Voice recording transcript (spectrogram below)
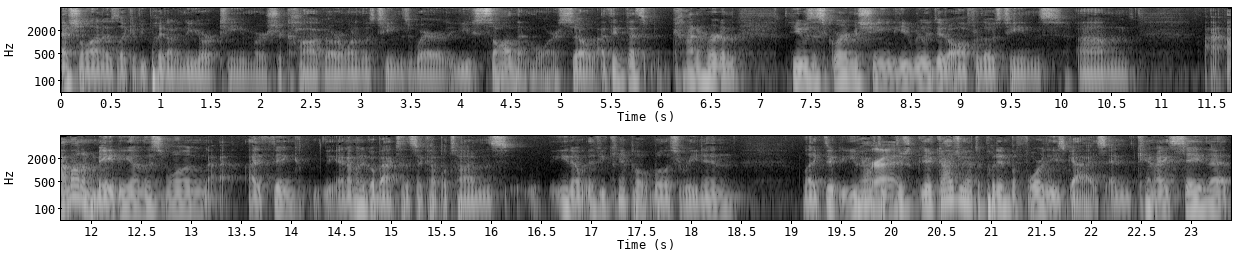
echelon as like if you played on a New York team or Chicago or one of those teams where you saw them more. So I think that's kind of hurt him. He was a scoring machine. He really did all for those teams. Um, I, I'm on a maybe on this one. I, I think, and I'm going to go back to this a couple times. You know, if you can't put Willis Reed in, like there, you have to, Right. there's, there guys you have to put in before these guys. And can I say that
